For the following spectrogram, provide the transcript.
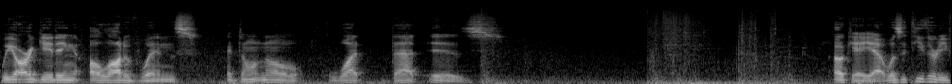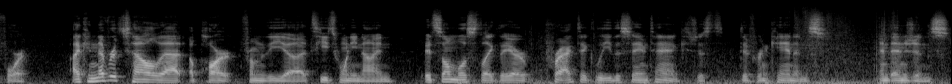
we are getting a lot of wins. I don't know what that is. Okay, yeah, it was a T-34. I can never tell that apart from the uh, T-29. It's almost like they are practically the same tank, just different cannons and engines.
